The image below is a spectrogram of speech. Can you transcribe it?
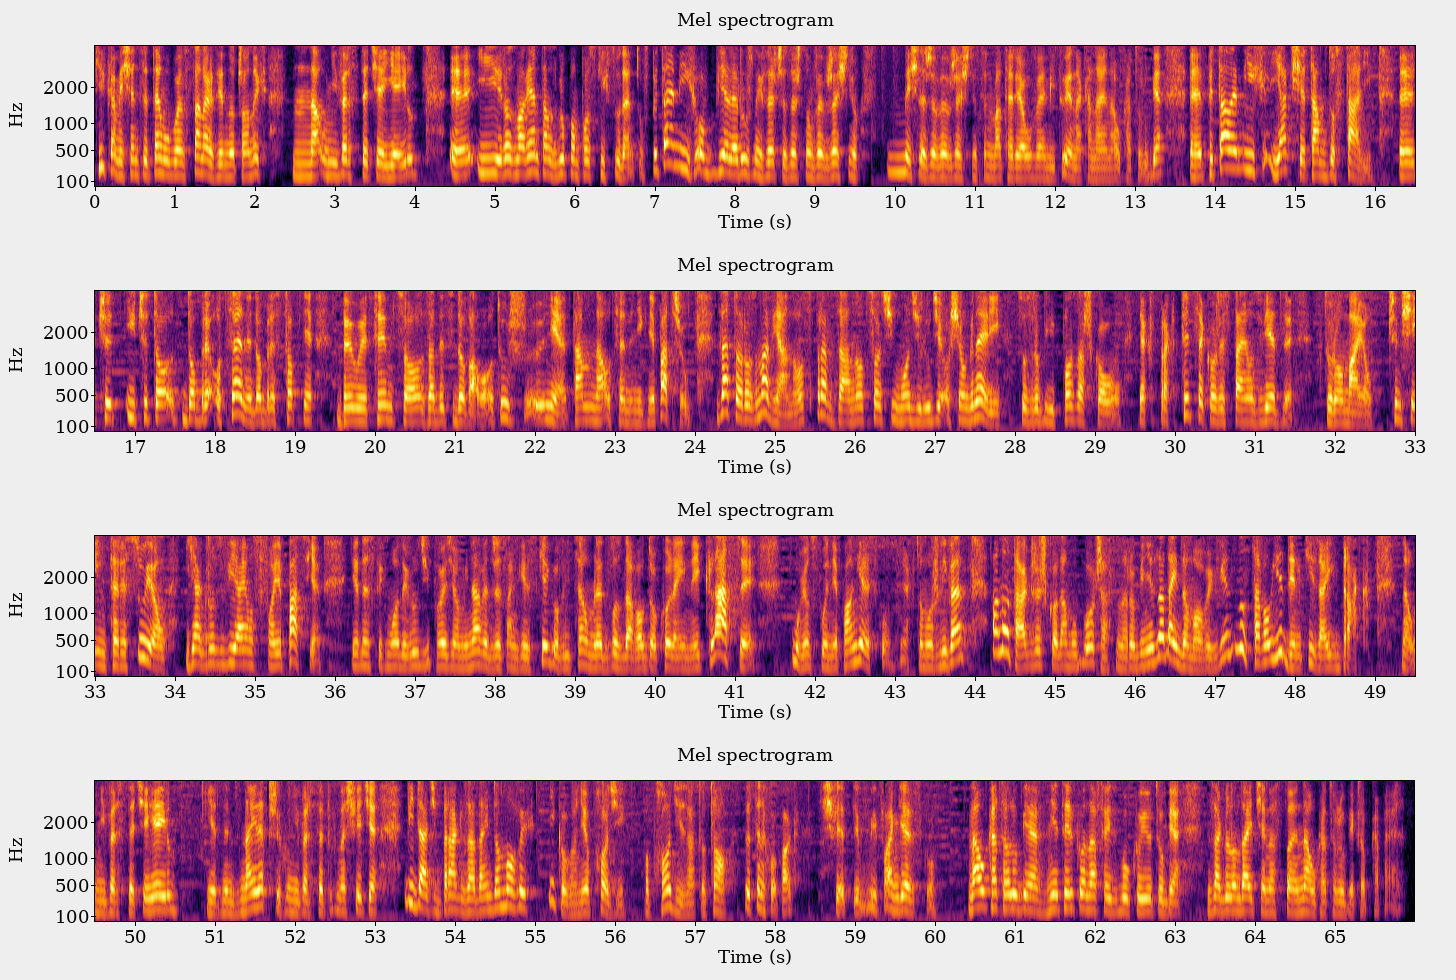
Kilka miesięcy temu byłem w Stanach Zjednoczonych na Uniwersytecie Yale e, i rozmawiałem tam z grupą polskich studentów. Pytałem ich o wiele różnych rzeczy, zresztą we wrześniu, myślę, że we wrześniu ten materiał wyemituję na kanale Nauka to Lubię. E, Pytałem ich, jak się tam dostali e, czy, i czy to dobre oceny, dobre stopnie były tym, co zadecydowało. Otóż nie, tam na oceny nikt nie patrzył. Za to rozmawiano, sprawdzano, co ci młodzi ludzie osiągnęli, co zrobili poza szkołą, jak w praktyce korzystają z wiedzy, którą mają, czym się interesują i jak rozwijają swoje pasje. Jeden z tych młodych ludzi powiedział mi nawet, że z angielskiego w liceum ledwo zdawał do kolejnej klasy, mówiąc płynnie po angielsku. Jak to możliwe? Ano tak, że szkoda mu było czasu na robienie zadań domowych, więc dostawał jedynki za ich brak. Na Uniwersytecie Yale jednym z najlepszych uniwersytetów na świecie, widać brak zadań domowych, nikogo nie obchodzi. Obchodzi za to to, że ten chłopak świetnie mówi po angielsku. Nauka to lubię nie tylko na Facebooku, YouTubie. Zaglądajcie na stronę naukatolubię.pl.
